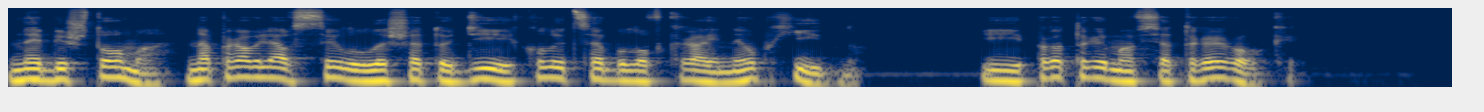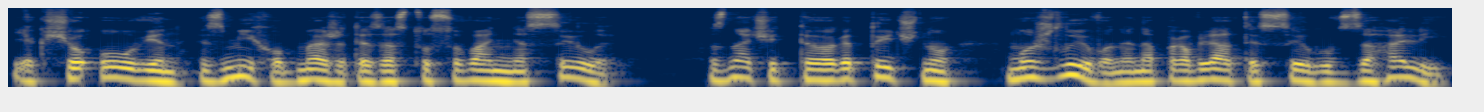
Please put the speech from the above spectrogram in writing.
Небіштома направляв силу лише тоді, коли це було вкрай необхідно, і протримався три роки. Якщо Оувін зміг обмежити застосування сили, значить теоретично можливо не направляти силу взагалі,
